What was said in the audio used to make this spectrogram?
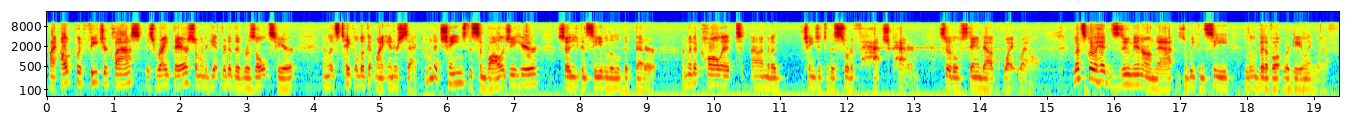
My output feature class is right there, so I'm going to get rid of the results here. And let's take a look at my intersect. I'm going to change the symbology here so you can see it a little bit better. I'm going to call it, uh, I'm going to change it to this sort of hatch pattern so it'll stand out quite well. Let's go ahead and zoom in on that so we can see a little bit of what we're dealing with.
